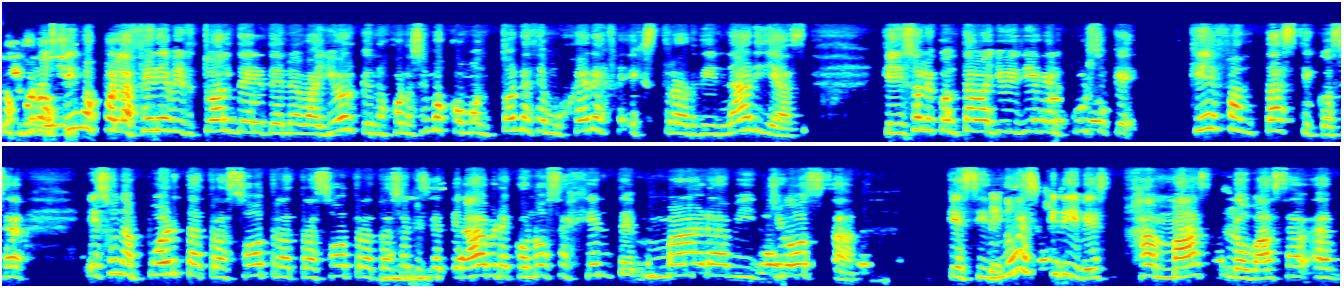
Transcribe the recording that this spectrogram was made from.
nos conocimos por la feria virtual de, de, Nueva York, que nos conocimos con montones de mujeres extraordinarias, que eso le contaba yo hoy día en el curso, que qué fantástico, o sea, es una puerta tras otra, tras otra, tras otra, que se te abre, conoce gente maravillosa, que si no escribes, jamás lo vas a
